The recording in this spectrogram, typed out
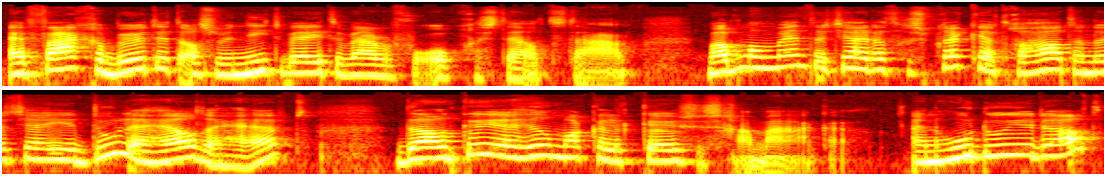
En vaak gebeurt dit als we niet weten waar we voor opgesteld staan. Maar op het moment dat jij dat gesprek hebt gehad en dat jij je doelen helder hebt, dan kun je heel makkelijk keuzes gaan maken. En hoe doe je dat?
